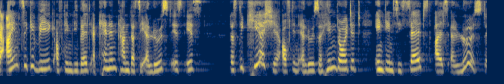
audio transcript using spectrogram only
Der einzige Weg, auf dem die Welt erkennen kann, dass sie erlöst ist, ist, dass die Kirche auf den Erlöser hindeutet, indem sie selbst als Erlöste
